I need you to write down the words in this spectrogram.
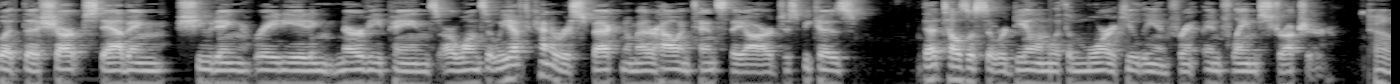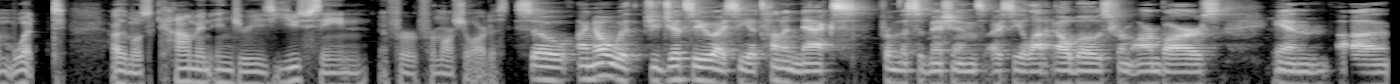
But the sharp stabbing, shooting, radiating, nervy pains are ones that we have to kind of respect no matter how intense they are, just because that tells us that we're dealing with a more acutely infra- inflamed structure. Um, what are the most common injuries you've seen for for martial artists? So I know with jujitsu, I see a ton of necks from the submissions. I see a lot of elbows from arm bars and uh,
